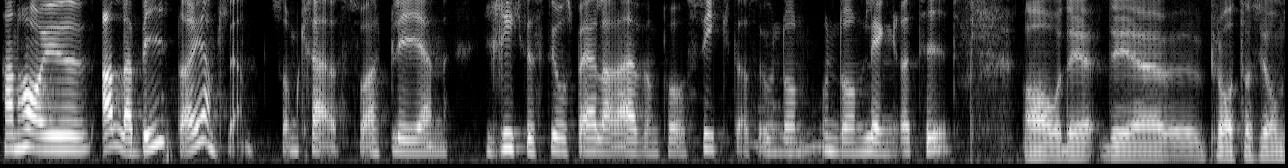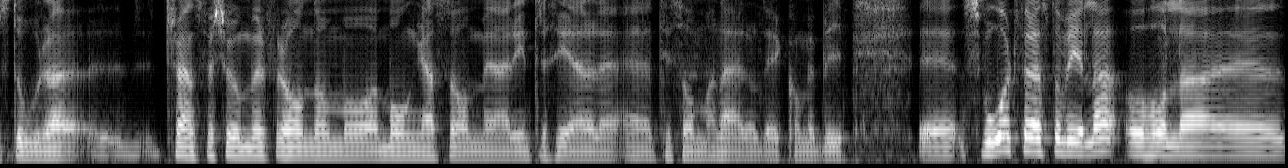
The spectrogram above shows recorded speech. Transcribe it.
han har ju alla bitar egentligen som krävs för att bli en riktigt stor spelare även på sikt, alltså under, under en längre tid. Ja, och det, det eh, pratas ju om stora eh, transfersummor för honom och många som är intresserade eh, till sommaren här och det kommer bli eh, svårt för Aston Villa att hålla eh,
